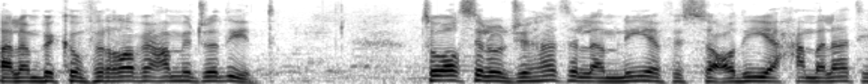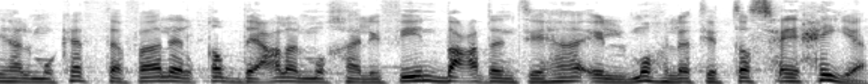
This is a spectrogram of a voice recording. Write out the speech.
أهلا بكم في الرابعة من جديد. تواصل الجهات الأمنية في السعودية حملاتها المكثفة للقبض على المخالفين بعد انتهاء المهلة التصحيحية.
